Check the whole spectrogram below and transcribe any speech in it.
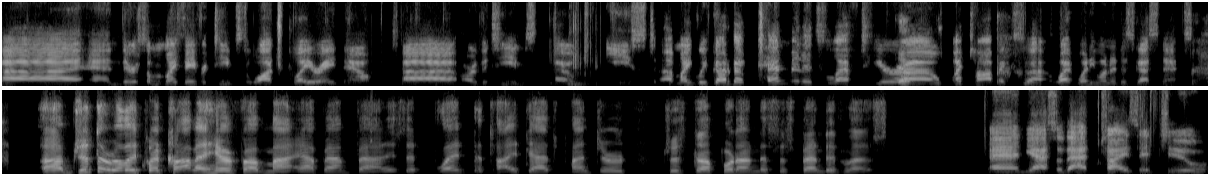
Uh, and they're some of my favorite teams to watch play right now. Uh, are the teams out east? Uh, Mike, we've got about ten minutes left here. Yep. Uh, what topics? Uh, what What do you want to discuss next? Uh, just a really quick comment here from my FM fan. He said Flint, the Ticats punter, just got put on the suspended list. And yeah, so that ties into.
